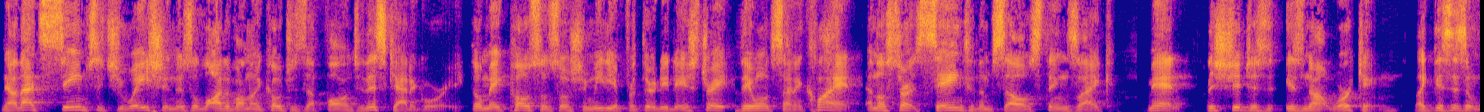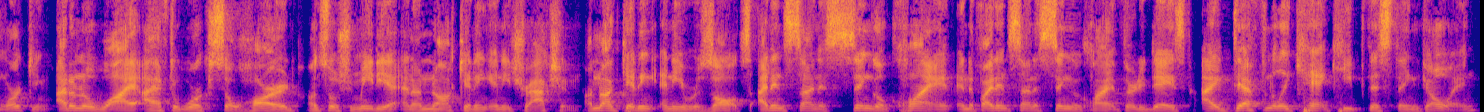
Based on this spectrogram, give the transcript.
Now, that same situation, there's a lot of online coaches that fall into this category. They'll make posts on social media for 30 days straight. They won't sign a client and they'll start saying to themselves things like, man, this shit just is not working. Like this isn't working. I don't know why I have to work so hard on social media and I'm not getting any traction. I'm not getting any results. I didn't sign a single client. And if I didn't sign a single client 30 days, I definitely can't keep this thing going.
